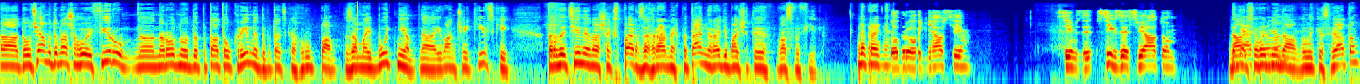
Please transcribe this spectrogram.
Долучаємо до нашого ефіру е, народного депутата України, депутатська група за майбутнє е, Іван Чайківський, традиційний наш експерт з аграрних питань. Раді бачити вас в ефірі. Доброго дня. Доброго дня всім. Всім всіх зі святом. Да, Дякуємо. сьогодні да, велике свято.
